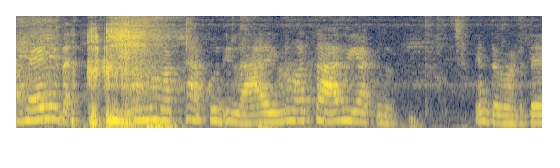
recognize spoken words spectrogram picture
ಹೇಳಿದೆ ಇನ್ನು ಮತ್ತೆ ಹಾಕುದಿಲ್ಲ ಇನ್ನು ಮತ್ತೆ ಆರ್ಮಿಗೆ ಹಾಕುದು. ಎಂತ ಮಾಡಿದೆ?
